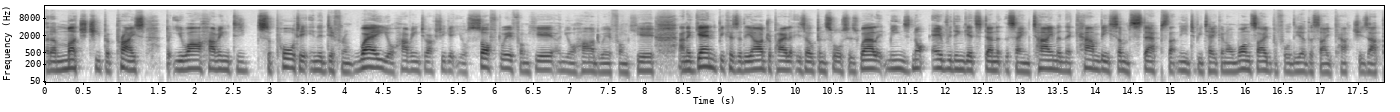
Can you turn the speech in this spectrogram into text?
at a much cheaper price, but you are having to support it in a different way. You're having to actually get your software from here and your hardware from here. And again, because of the ArduPilot is open source as well, it means not everything gets done at the same time and there can be some steps that need to be taken on one side before the other side catches up.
